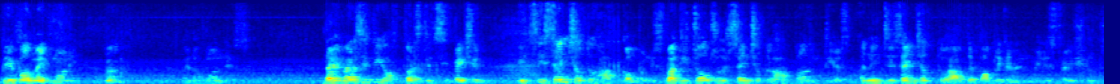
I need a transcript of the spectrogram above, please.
people make money. Huh? I don't want this. Diversity of participation. It's essential to have companies, but it's also essential to have volunteers, and it's essential to have the public administrations.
